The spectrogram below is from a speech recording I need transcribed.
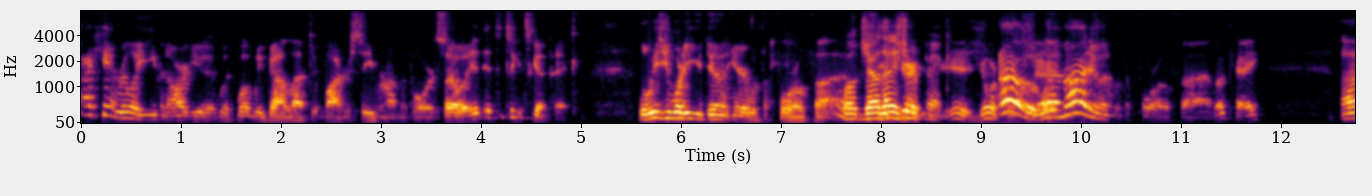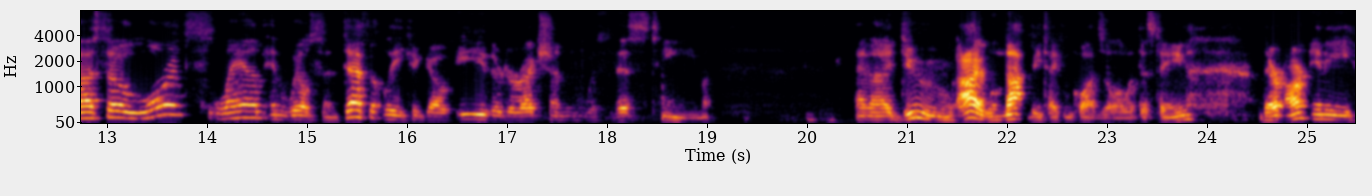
I can't really even argue it with what we've got left at wide receiver on the board. So it, it's a, it's a good pick. Luigi, what are you doing here with the 405? Well, Joe, that is your It pick. is your pick. Oh, sir. what am I doing with the 405? Okay. Uh, so Lawrence, Lamb, and Wilson definitely could go either direction with this team. And I do, I will not be taking Quadzilla with this team. There aren't any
